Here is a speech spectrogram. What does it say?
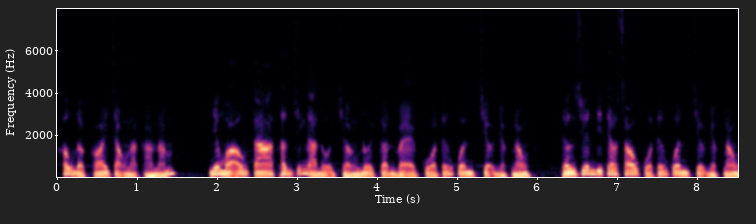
không được coi trọng là cao lắm. Nhưng mà ông ta thân chính là đội trưởng đội cận vệ của tướng quân Triệu Nhật Nông, thường xuyên đi theo sau của tướng quân Triệu Nhật Nông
